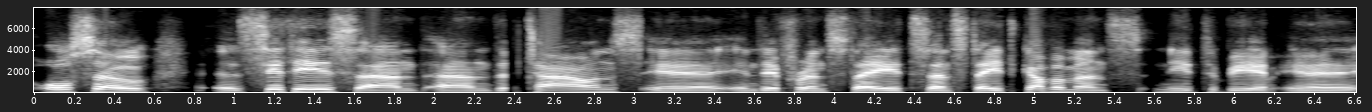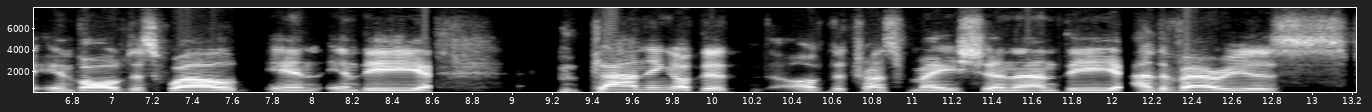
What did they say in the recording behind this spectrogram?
also uh, cities and and towns in, uh, in, different states and state governments need to be uh, involved as well in in the planning of the of the transformation and the and the various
